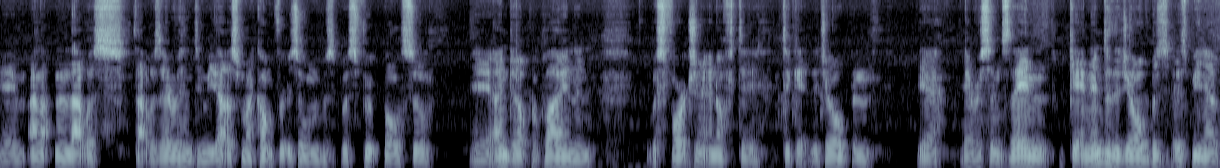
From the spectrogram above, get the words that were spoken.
um, and, and that was that was everything to me. That was my comfort zone was was football. So, uh, I ended up applying and was fortunate enough to to get the job. And yeah, ever since then, getting into the job was has been a,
